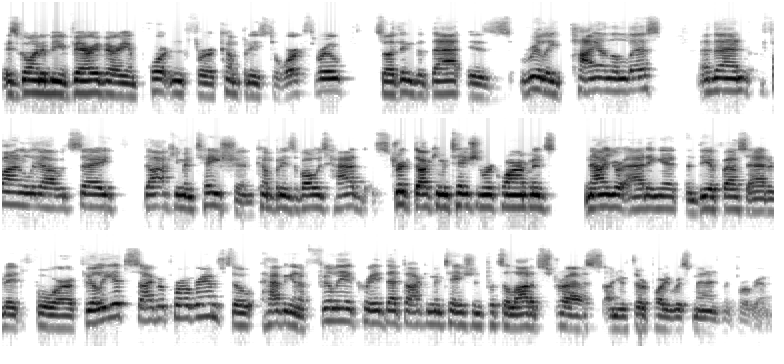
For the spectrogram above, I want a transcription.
is going to be very, very important for companies to work through. So I think that that is really high on the list. And then finally, I would say documentation. Companies have always had strict documentation requirements. Now you're adding it, and DFS added it for affiliate cyber programs. So having an affiliate create that documentation puts a lot of stress on your third party risk management program.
